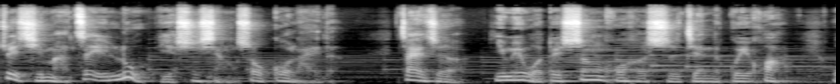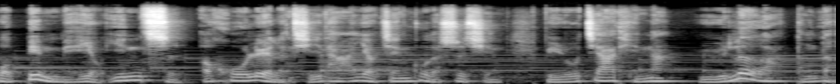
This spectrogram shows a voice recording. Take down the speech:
最起码这一路也是享受过来的。再者，因为我对生活和时间的规划，我并没有因此而忽略了其他要兼顾的事情，比如家庭啊、娱乐啊等等。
